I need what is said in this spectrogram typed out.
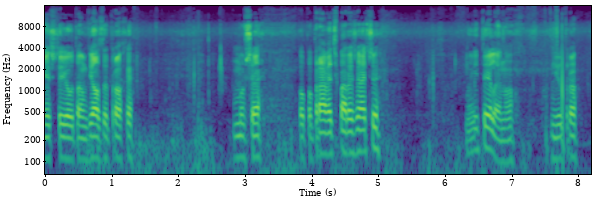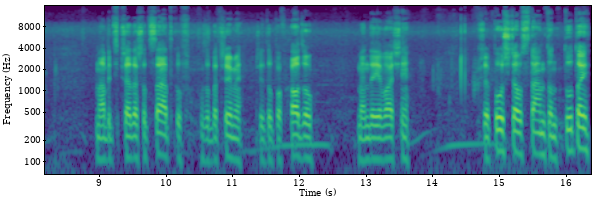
Jeszcze ją tam wiozę trochę. Muszę popoprawiać parę rzeczy. No i tyle. No. Jutro ma być sprzedaż odsadków. Zobaczymy, czy tu powchodzą. Będę je właśnie przepuszczał stamtąd tutaj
